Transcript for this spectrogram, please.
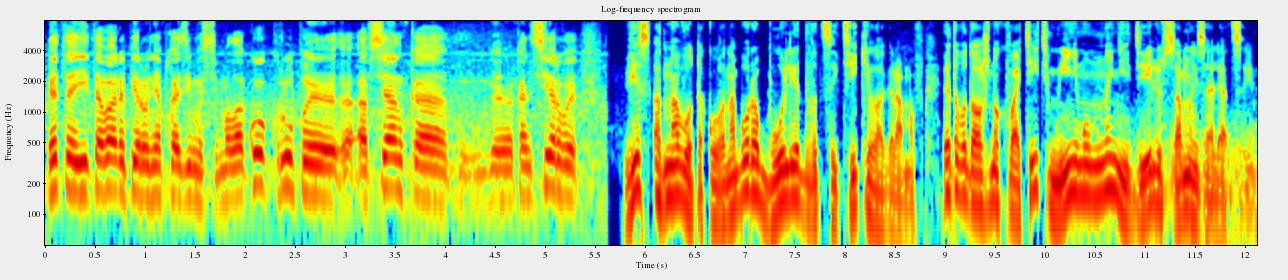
Это и товары первой необходимости. Молоко, крупы, овсянка, э, консервы. Вес одного такого набора более 20 килограммов. Этого должно хватить минимум на неделю самоизоляции.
